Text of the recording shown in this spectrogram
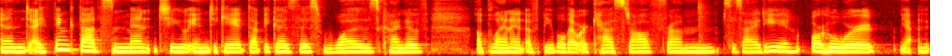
and I think that's meant to indicate that because this was kind of a planet of people that were cast off from society or who were, yeah, I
